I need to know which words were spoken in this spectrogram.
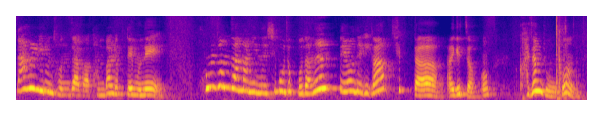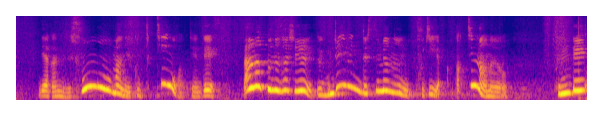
쌍을 이룬 전자가 반발력 때문에 홀전자만 있는 15족보다는 떼어내기가 쉽다. 알겠죠? 어? 가장 좋은 건 약간 이제 수능만 약간 특징인 것 같아. 근데 다른 학교는 사실 문제집인데 쓰면은 굳이 깎지는 않아요. 근데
